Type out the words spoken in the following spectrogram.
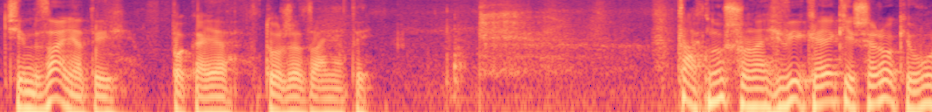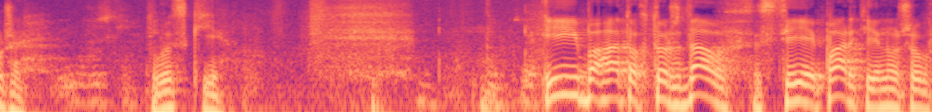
чим зайнятий, поки я теж зайнятий. Так, ну що, Віка, які широкі вужі? Вузькі. Вузькі. І багато хто ждав з цієї партії, ну, щоб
